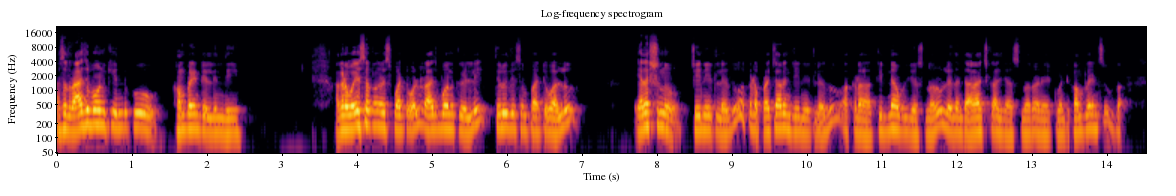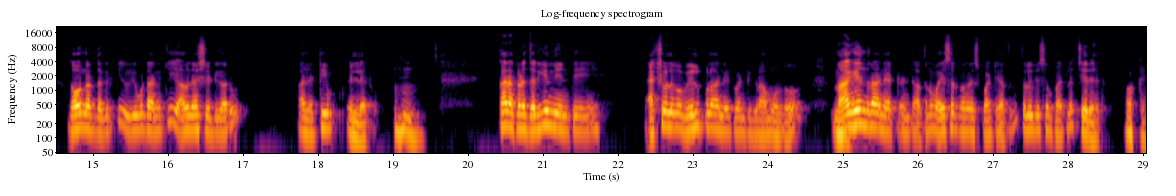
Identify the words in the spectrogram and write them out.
అసలు రాజభవన్కి ఎందుకు కంప్లైంట్ వెళ్ళింది? అక్కడ వైఎస్ఆర్ కాంగ్రెస్ పార్టీ వాళ్ళు రాజ్భవన్కి వెళ్ళి తెలుగుదేశం పార్టీ వాళ్ళు ఎలక్షన్ చేయనీయట్లేదు అక్కడ ప్రచారం చేయనీయట్లేదు అక్కడ కిడ్నాపులు చేస్తున్నారు లేదంటే అరాచకాలు చేస్తున్నారు అనేటువంటి కంప్లైంట్స్ గవర్నర్ దగ్గరికి ఇవ్వడానికి అవినాష్ రెడ్డి గారు అనే టీం వెళ్ళారు. కానీ అక్కడ జరిగింది ఏంటి? యాక్చువల్గా వేల్పుల అనేటువంటి గ్రామంలో నాగేంద్ర అనేటువంటి అతను వైఎస్ఆర్ కాంగ్రెస్ పార్టీ అతను తెలుగుదేశం పార్టీలో చేరాడు. ఓకే.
